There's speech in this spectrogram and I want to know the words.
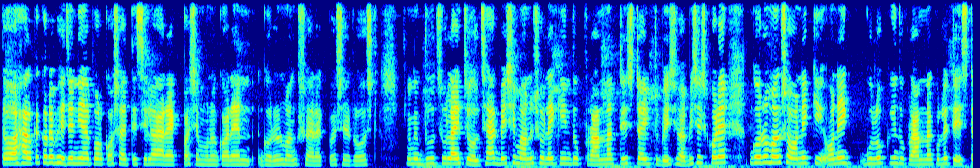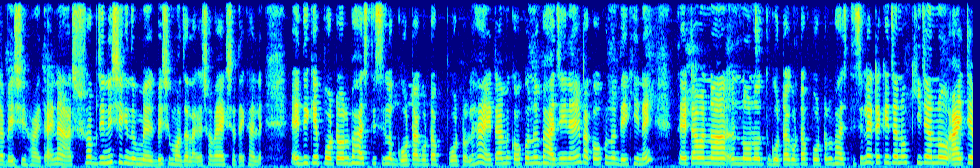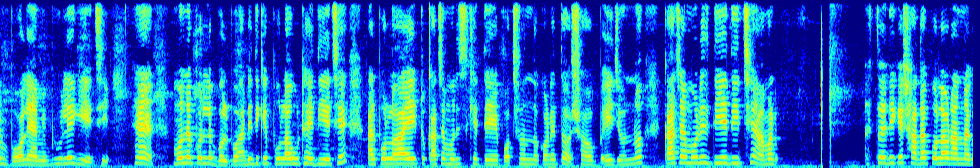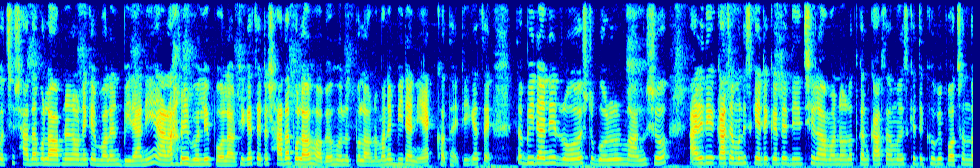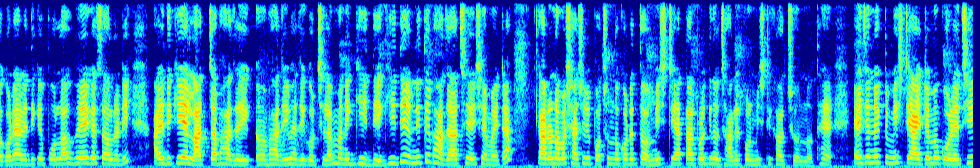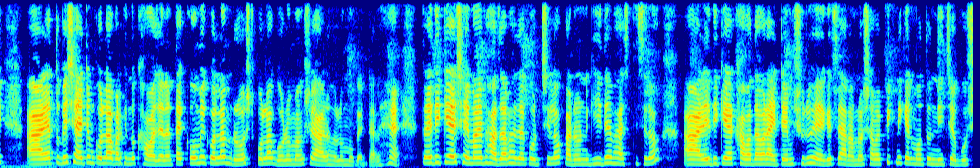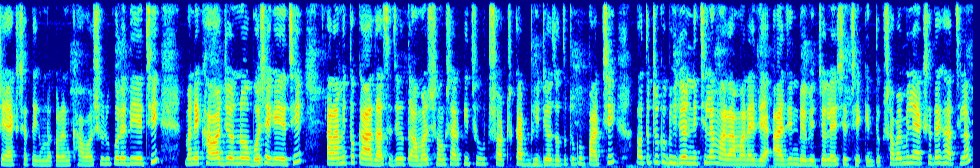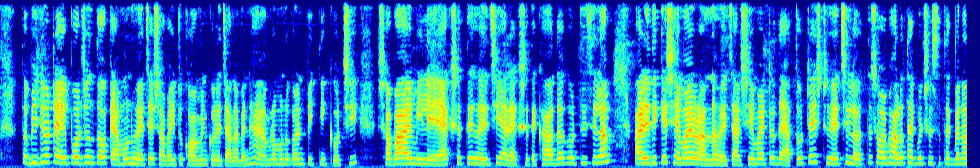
তো হালকা করে ভেজে নেওয়ার পর কষাইতেছিল আর এক পাশে মনে করেন গরুর মাংস আর এক পাশে রোস্ট মানে দু চুলাই চলছে। আর বেশি মানুষ হলে কিন্তু রান্নার টেস্টটা একটু বেশি হয়। বিশেষ করে গরুর মাংস অনেক অনেকগুলো কিন্তু রান্না করলে টেস্টটা বেশি হয়, তাই না? আর সব জিনিসই কিন্তু বেশি মজা লাগে সবাই একসাথে খাইলে। এদিকে পটল ভাজতেছিল গোটা গোটা পটল। হ্যাঁ এটা আমি কখনোই ভাজি নাই বা কখনো দেখি নাই। তো এটা আমার না, ননদ গোটা গোটা পটল ভাজতেছিল। এটাকে যেন কি যেন আইটেম বলে আমি ভুলে গিয়েছি। হ্যাঁ মনে পড়লে বলব। আর এদিকে পোলাও উঠাই দিয়েছে। আর পোলাও একটু কাঁচামরিচ খেতে পছন্দ করে তো, সব এই জন্য। কাঁচামরিচ দিয়ে দিচ্ছে আমার তো এদিকে সাদা পোলাও রান্না করছে। সাদা পোলাও আপনারা অনেকে বলেন বিরিয়ানি, আর আমি বলি পোলাও, ঠিক আছে? এটা সাদা পোলাও হবে, হলুদ পোলাও না মানে বিরিয়ানি এক কথায়, ঠিক আছে? তো বিরিয়ানির রোস্ট, গরুর মাংস, আর এদিকে কাঁচামরিচ কেটে কেটে দিচ্ছিল আমার ননদ, কারণ কাঁচামরিচ খেতে খুবই পছন্দ করে। আর এদিকে পোলাও হয়ে গেছে অলরেডি আর এদিকে লাচ্চা ভাজি ভাজি ভাজি করছিলাম মানে ঘি দিয়ে। ঘি দিয়ে এমনিতে ভাজা আছে এই সেমাইটা, কারণ আমার শাশুড়ি পছন্দ করে তো মিষ্টি, আর তারপর কিন্তু ঝালের পর মিষ্টি খাওয়ার জন্য হ্যাঁ? এই জন্য একটু মিষ্টি আইটেমও করেছি। আর এত বেশি আইটেম করলে আবার কিন্তু খাওয়া যায় না। তাই কমই করলাম রোস্ট পোলাও, গরুর মাংস আর হলো মুগের ডাল হ্যাঁ? তো এদিকে সেমাই ভাজা ভাজা করছিল কারণ ঘি দিয়ে ভাজতেছিল। আর এদিকে খাওয়া দাওয়ার আইটেম শুরু হয়ে গেছে আর আমরা সবাই পিকনিকের মতো নিচে বসে একসাথে মনে করেন খাওয়া শুরু করে দিয়েছি। মানে খাওয়ার জন্য বসে গিয়েছি। আর আমি তো কাজ আছে, যেহেতু আমার সংসার কিছু শর্টকাট ভিডিও যতটুকু পারছি, অতটুকু ভিডিও নিচ্ছিলাম আর আমার এই যে আজিন বেবি চলে এসেছে কিন্তু সবাই মিলে একসাথে খাচ্ছিলাম। তো ভিডিওটা এই পর্যন্ত কেমন হয়েছে সবাই একটু কমেন্ট করে জানাবেন। হ্যাঁ আমরা মনে করেন পিকনিক করছি, সবাই মিলে একসাথে হয়েছি আর একসাথে খাওয়া দাওয়া করতেছিলাম। আর এদিকে সেমাইও রান্না হয়েছে, আর সেমাইটা এত টেস্ট হয়েছিল। তো সবাই ভালো থাকবেন, সুস্থ থাকবেন।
